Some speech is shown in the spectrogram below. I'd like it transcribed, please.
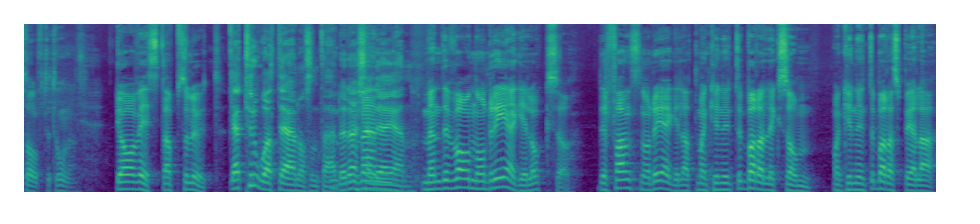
12 tonen. Ja visst, absolut. Jag tror att det är något sånt där, det där kände jag igen. men det var någon regel också. Det fanns någon regel att man kunde inte bara liksom, man kunde inte bara spela.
